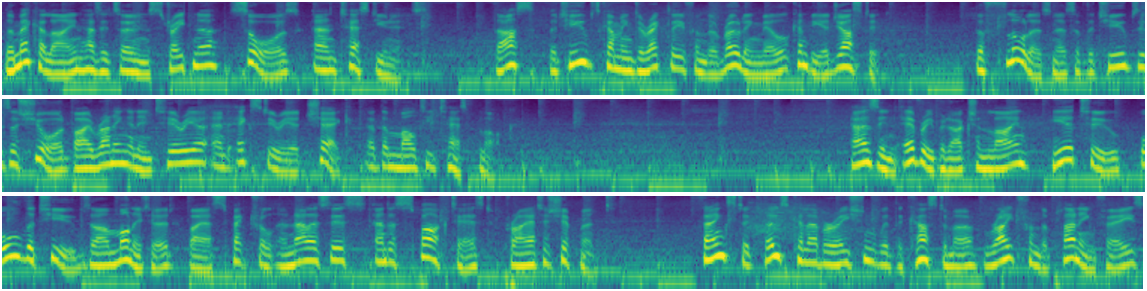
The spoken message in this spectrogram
The Meca line has its own straightener, saws and test units. Thus, the tubes coming directly from the rolling mill can be adjusted. The flawlessness of the tubes is assured by running an interior and exterior check at the multi-test block. As in every production line, here too, all the tubes are monitored by a spectral analysis and a spark test prior to shipment. Thanks to close collaboration with the customer right from the planning phase,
